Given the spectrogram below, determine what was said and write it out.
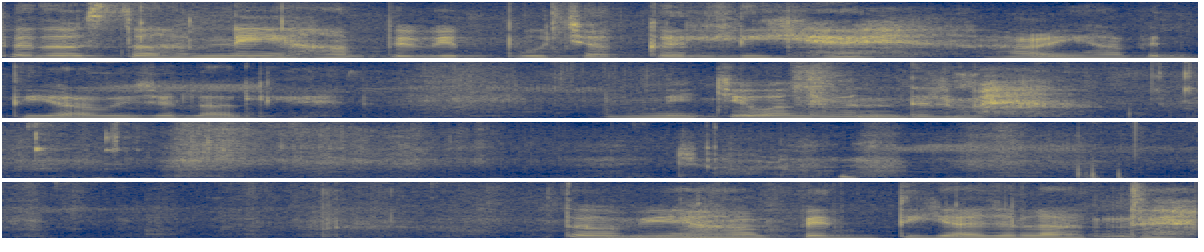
तो दोस्तों, हमने यहाँ पे भी पूजा कर ली है और यहाँ पे दिया भी जला लिया नीचे वाले मंदिर में। तो अब यहाँ पे दिया जलाते हैं।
